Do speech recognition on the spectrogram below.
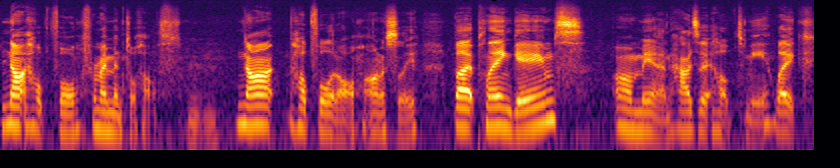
not helpful for my mental health. Mm-mm. Not helpful at all, honestly. But playing games, oh man, has it helped me like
